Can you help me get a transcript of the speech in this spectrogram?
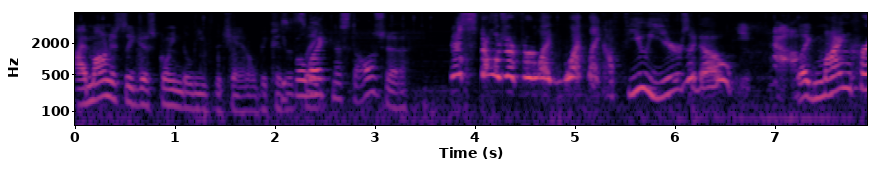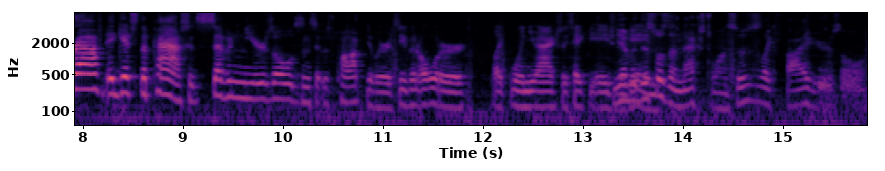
I'm honestly just going to leave the channel because People it's like, like, nostalgia. nostalgia for like what like a few years ago. Yeah. Like Minecraft, it gets the pass. It's seven years old since it was popular. It's even older, like when you actually take the age of Yeah, the but game. this was the next one, so this is like five years old.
